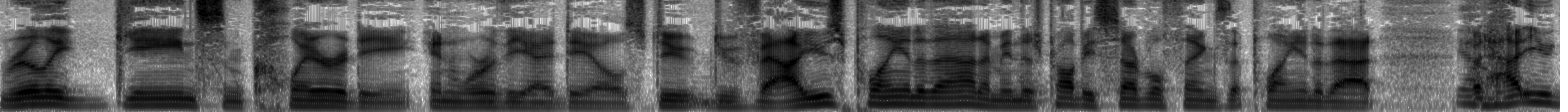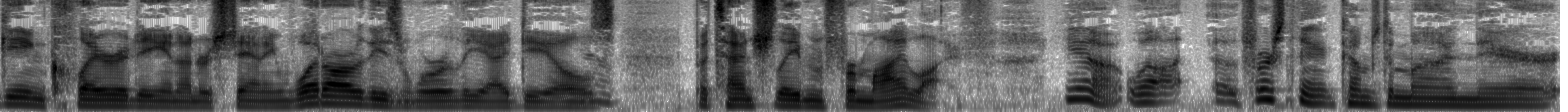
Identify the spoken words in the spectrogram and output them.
really gain some clarity in worthy ideals. Do do values play into that? I mean, there's probably several things that play into that. Yeah. But how do you gain clarity and understanding what are these worthy ideals yeah. potentially even for my life? Yeah, well, the first thing that comes to mind there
